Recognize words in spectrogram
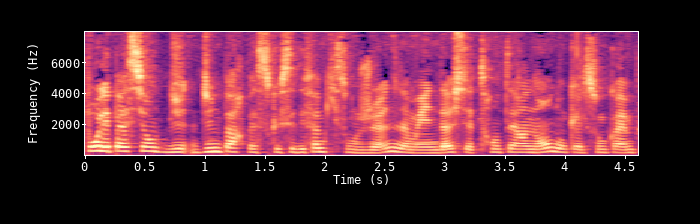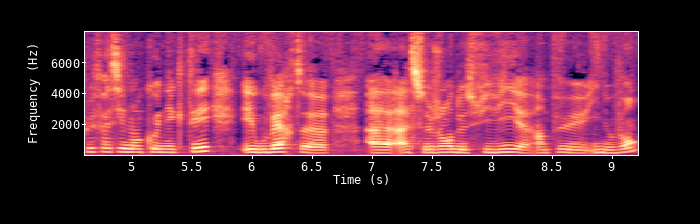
pour les patientes, du- d'une part parce que c'est des femmes qui sont jeunes, la moyenne d'âge c'est 31 ans, donc elles sont quand même plus facilement connectées et ouvertes euh, à, ce genre de suivi euh, un peu innovant.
